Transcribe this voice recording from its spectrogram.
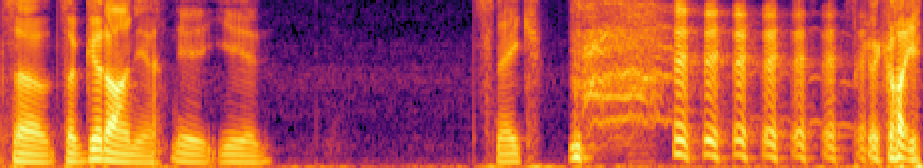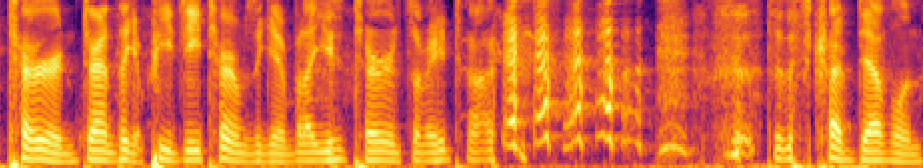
So so good on you, you, you snake. It's gonna call you turd. I'm trying to think of PG terms again, but I use turd so many times to describe Devlin.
